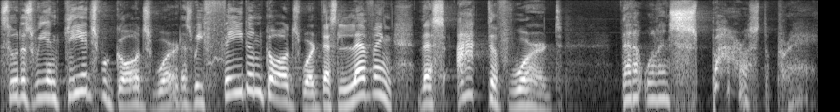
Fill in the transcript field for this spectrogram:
So that as we engage with God's word, as we feed on God's word, this living, this active word, that it will inspire us to pray.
